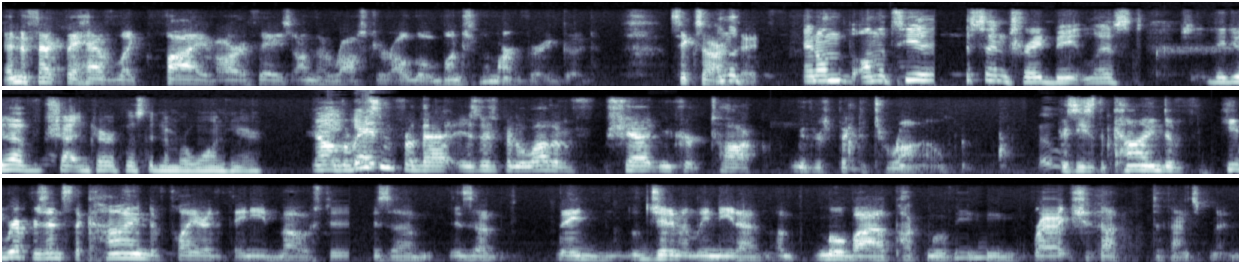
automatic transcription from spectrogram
And in fact, they have like five RFAs on their roster, although a bunch of them aren't very good. Six On the- RFAs. And on on the TSN trade bait list, they do have Shattenkirk listed number one here. Now, the Yeah. reason for that is there's been a lot of Shattenkirk talk with respect to Toronto. Because he's the kind of he represents the kind of player that they need most is a is a they legitimately need a, a mobile puck moving right shot defenseman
